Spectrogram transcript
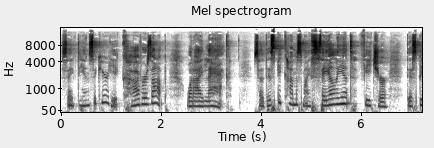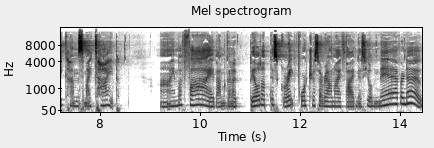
Safety and security. It covers up what I lack. So this becomes my salient feature. This becomes my type. I'm a five. I'm going to build up this great fortress around my fiveness. You'll never know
